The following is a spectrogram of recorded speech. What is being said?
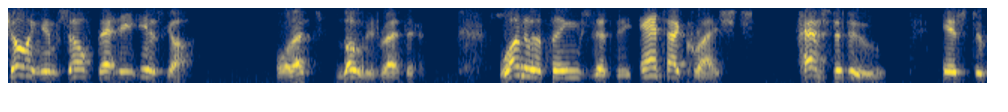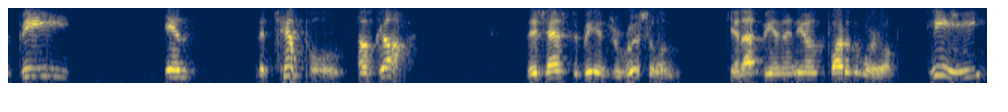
showing himself that he is God. Well, that's loaded right there. One of the things that the Antichrist has to do is to be in the temple of God. This has to be in Jerusalem, cannot be in any other part of the world. He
